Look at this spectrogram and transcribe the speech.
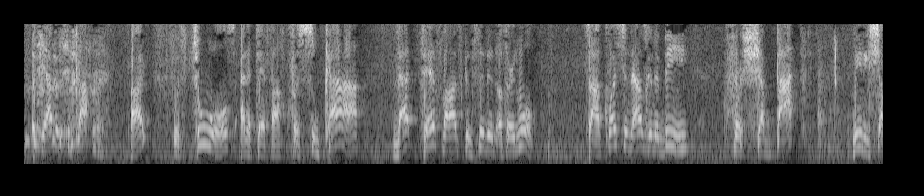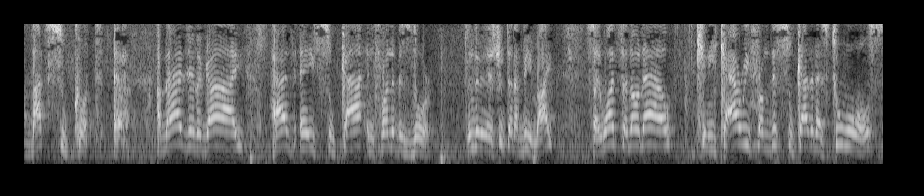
if you have a sukkah, right, with two walls and a tefah. For sukkah, that tefah is considered a third wall. So our question now is going to be for Shabbat, meaning Shabbat Sukkot. Imagine a guy has a sukkah in front of his door. It's under the right? So he wants to know now, can he carry from this sukkah that has two walls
